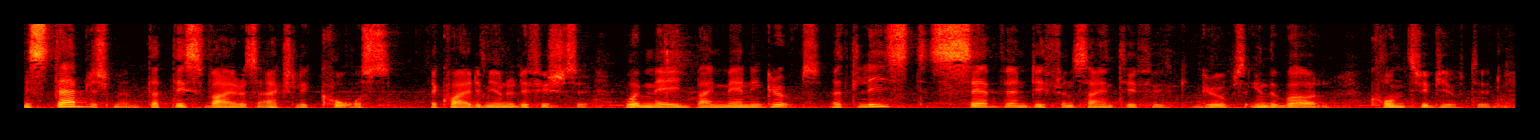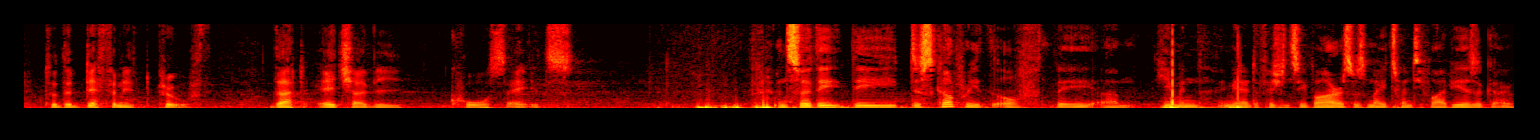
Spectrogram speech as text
establishment that this virus actually caused acquired immunodeficiency were made by many groups. At least seven different scientific groups in the world contributed to the definite proof that HIV causes AIDS. And so the, the discovery of the um, human immunodeficiency virus was made 25 years ago.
